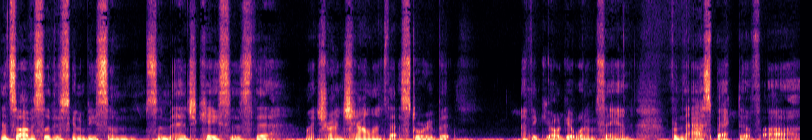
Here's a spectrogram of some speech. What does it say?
and so obviously there's going to be some some edge cases that might try and challenge that story, but I think you all get what I'm saying from the aspect of, uh,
